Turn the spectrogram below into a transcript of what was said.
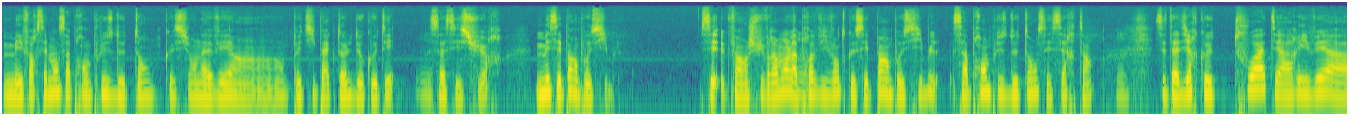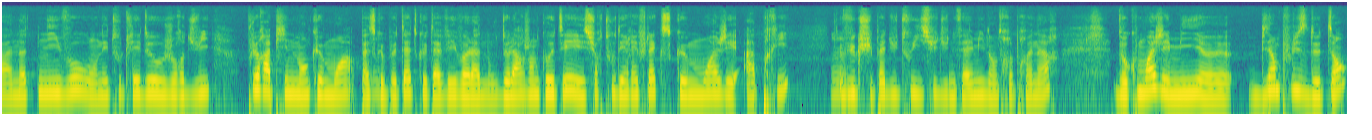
Mais forcément, ça prend plus de temps que si on avait un, petit pactole de côté, mm. ça c'est sûr. Mais c'est pas impossible. Enfin, je suis vraiment la mm. preuve vivante que c'est pas impossible. Ça prend plus de temps, c'est certain. Mm. C'est-à-dire que toi, tu es arrivé à notre niveau où on est toutes les deux aujourd'hui plus rapidement que moi, parce que peut-être que tu avais voilà, donc de l'argent de côté et surtout des réflexes que moi j'ai appris, vu que je suis pas du tout issue d'une famille d'entrepreneurs. Donc moi, j'ai mis euh, bien plus de temps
